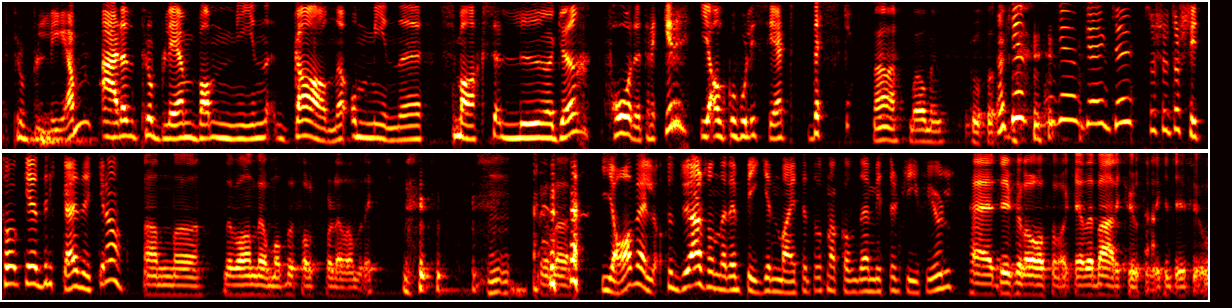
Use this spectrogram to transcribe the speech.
et problem? Er det et problem hva min gane og mine smaksløker foretrekker i alkoholisert væske? Nei, nei, by all means. Kos deg. Ok, ok, ok, ok Så slutt å shit-talke drikka jeg drikker, da. Men eh, det er vanlig å mobbe folk for det de drikker. Men, eh, Ja vel. Så du er sånn der big and mighty til å snakke om det, Mr. G-Fuel? Hei, G-Fuel er awesome, ok? Det er bare kult å drikke G-Fuel.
